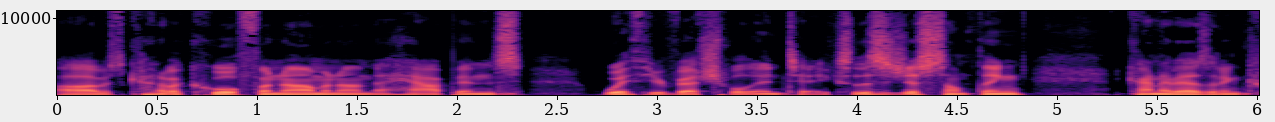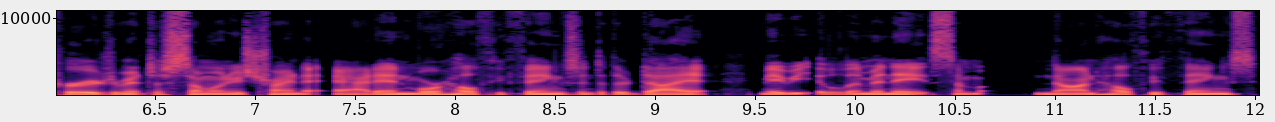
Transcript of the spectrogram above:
uh, it's kind of a cool phenomenon that happens with your vegetable intake. So this is just something kind of as an encouragement to someone who's trying to add in more healthy things into their diet maybe eliminate some non-healthy things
